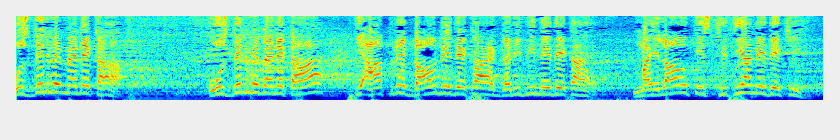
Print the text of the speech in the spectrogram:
उस दिन भी मैंने कहा, उस दिन भी मैंने कहा कि आपने गाँव नहीं देखा है, गरीबी नहीं देखा है, महिलाओं की स्थितियाँ नहीं देखी है।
